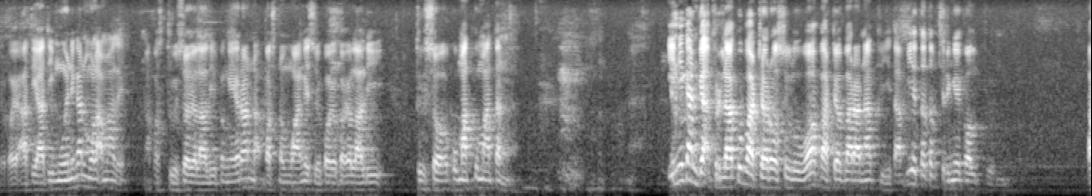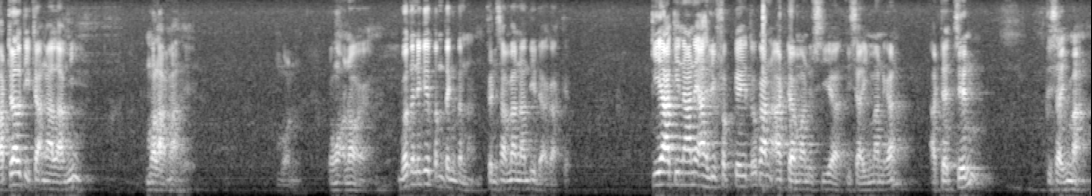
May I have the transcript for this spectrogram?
Ya, kayak hati-hatimu ini kan molak malik. Nah, pas dosa ya lali pangeran, nak pas nemu angin ya kayak kayak lali dosa kumat-kumatan. Ini kan gak berlaku pada Rasulullah, pada para nabi, tapi ya tetap jeringe kolbun. Padahal tidak ngalami molak malik. Mohon, ya. Buat ini penting tenan, ben sampean nanti tidak kaget. Keyakinannya ahli fikih itu kan ada manusia bisa iman kan, ada jin bisa iman.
